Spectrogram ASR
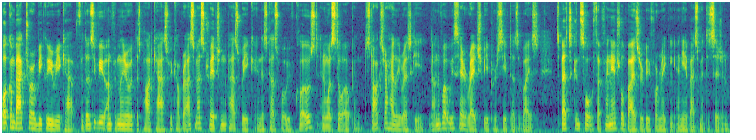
Welcome back to our weekly recap. For those of you unfamiliar with this podcast, we cover SMS trades from the past week and discuss what we've closed and what's still open. Stocks are highly risky. None of what we say or write should be perceived as advice. It's best to consult with a financial advisor before making any investment decision.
